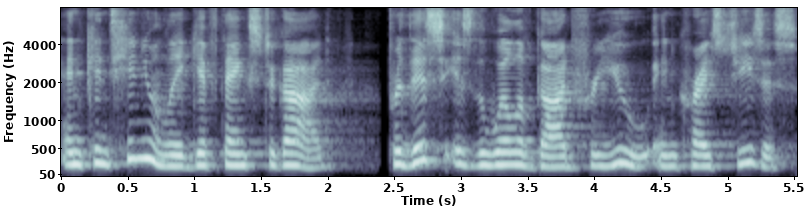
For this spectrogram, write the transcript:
and continually give thanks to God, for this is the will of God for you in Christ Jesus.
